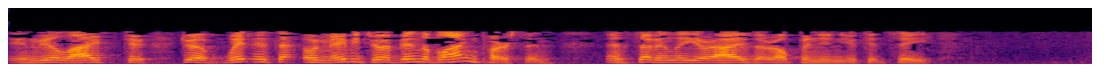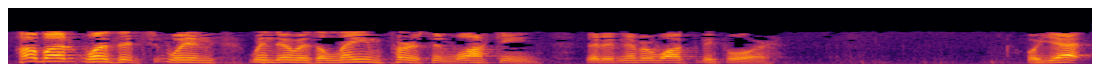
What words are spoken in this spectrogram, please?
in real life, to, to have witnessed that, or maybe to have been the blind person, and suddenly your eyes are open and you could see. How about was it when, when there was a lame person walking that had never walked before? Or yet,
